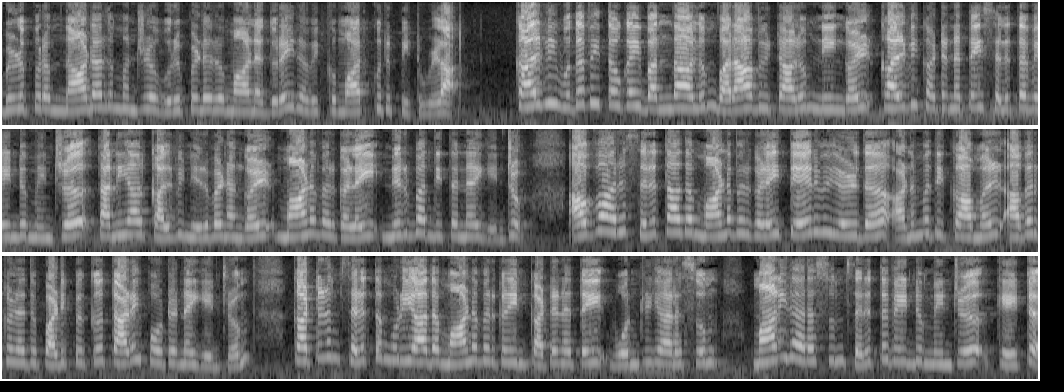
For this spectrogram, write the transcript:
விழுப்புரம் நாடாளுமன்ற உறுப்பினருமான துரை ரவிக்குமார் குறிப்பிட்டுள்ளார். கல்வி உதவித்தொகை வந்தாலும் வராவிட்டாலும் நீங்கள் கல்வி கட்டணத்தை செலுத்த வேண்டும் என்று தனியார் கல்வி நிறுவனங்கள் மாணவர்களை நிர்பந்தித்தன என்றும் அவ்வாறு செலுத்தாத மாணவர்களை தேர்வு எழுத அனுமதிக்காமல் அவர்களது படிப்புக்கு தடை போட்டன என்றும் கட்டணம் செலுத்த முடியாத மாணவர்களின் கட்டணத்தை ஒன்றிய அரசும் மாநில அரசும் செலுத்த வேண்டும் என்று கேட்டு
